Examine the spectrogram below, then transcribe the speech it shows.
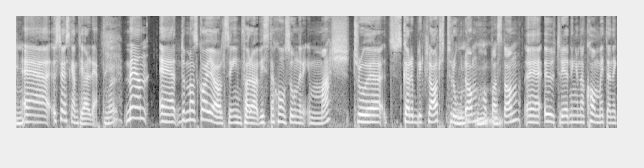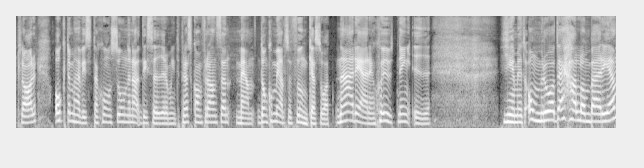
Eh, så jag ska inte göra det. Men eh, man ska ju alltså införa visitationszoner i mars, tror jag, ska det bli klart, tror de, hoppas de. Eh, utredningen har kommit, den är klar. Och de här visitationszonerna, det säger de inte presskonferensen, men de kommer ju alltså funka så att när det är en skjutning i Ge mig ett område, Hallonbergen,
